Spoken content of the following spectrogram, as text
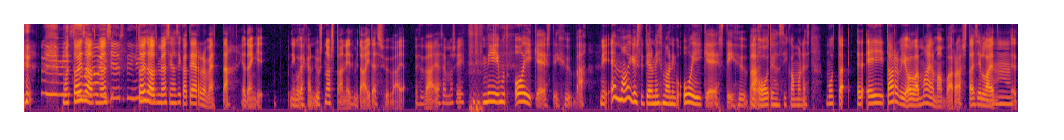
mutta toisaalta myös, toisaalta myös ihan sika tervettä jotenkin, niin kuin ehkä just nostaa niitä, mitä on itse hyvää ja, hyvää ja semmosia. niin, mutta oikeasti hyvä. Niin en mä oikeasti tiedä, missä mä oon niinku oikeasti hyvä. No oot ihan sikamones. Mutta et, ei tarvi olla maailman paras. Tai sillä lailla, että Mm. et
